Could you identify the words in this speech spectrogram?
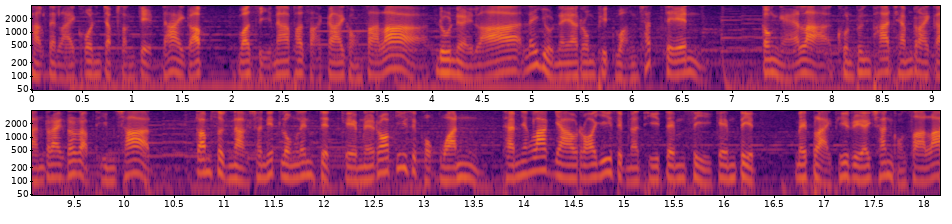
หากแต่หลายคนจับสังเกตได้ครับ ว่าสีหน้าภาษากายของซาร่าดูเหนื่อยล้าและอยู่ในอารมณ์ผิดหวังชัดเจน ก็แง่ละคุณเพิ่งพลาดแชมป์รายการแรกระดับทีมชาติกล้ำศึกหนักชนิดลงเล่น 7 เกมในรอบ 26 วัน แถมยังลากยาว 120 นาทีเต็ม 4 เกมติด ไม่แปลกที่เรีแอคชั่นของซาร่า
